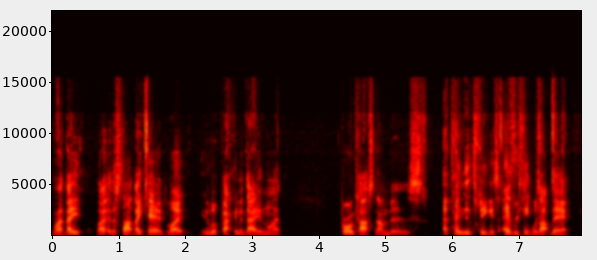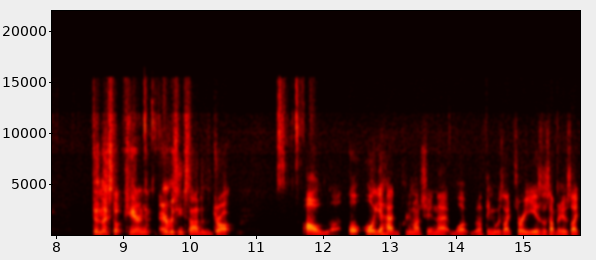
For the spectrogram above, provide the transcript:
Like they like at the start they cared. Like you look back in the day and like broadcast numbers, attendance figures, everything was up there. Then they stopped caring and everything started to drop. Oh, all, all you had pretty much in that what I think it was like three years or something. It was like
